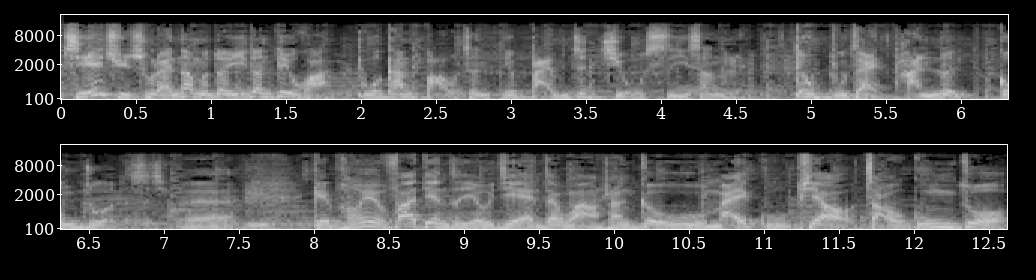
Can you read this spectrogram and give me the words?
截取出来那么多一段对话，我敢保证，有百分之九十以上的人都不在谈论工作的事情。呃，给朋友发电子邮件，在网上购物、买股票、找工作、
